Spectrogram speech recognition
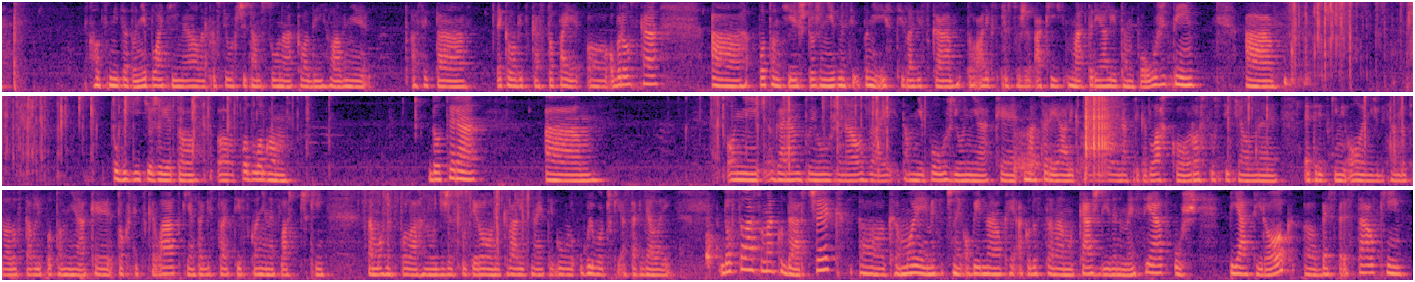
hoď my to neplatíme, ale proste určite tam sú náklady, hlavne asi tá ekologická stopa je obrovská a potom tiež to, že nie sme si úplne istí z hľadiska toho AliExpressu, že aký materiál je tam použitý. A tu vidíte, že je to e, pod logom dotera a oni garantujú, že naozaj tam nepoužijú nejaké materiály, ktoré boli napríklad ľahko rozpustiteľné etrickými olejmi, že by sa nám do tela dostávali potom nejaké toxické látky a takisto aj tie sklenené flaščky sa môžeme spoláhnuť, že sú tie rolóny kvalitné, tie guľočky a tak ďalej. Dostala som ako darček eh, k mojej mesačnej objednávke, ako dostávam každý jeden mesiac, už 5. rok, eh, bez prestávky,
